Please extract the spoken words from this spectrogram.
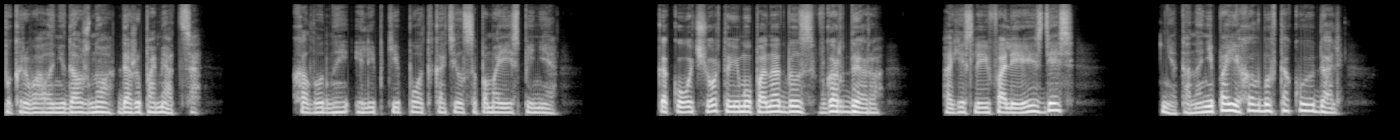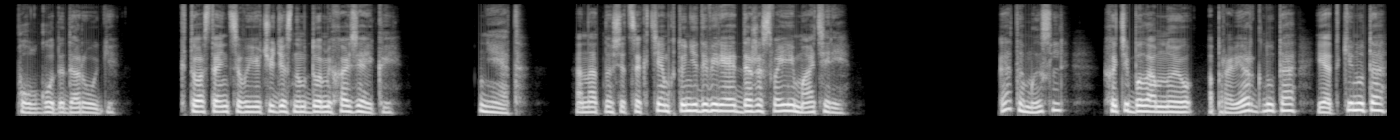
Покрывало не должно даже помяться. Холодный и липкий пот катился по моей спине. Какого чёрта ему понадобилось в Гардеро? А если и Фалея здесь? Нет, она не поехала бы в такую даль. Полгода дороги. Кто останется в её чудесном доме хозяйкой? Нет, она относится к тем, кто не доверяет даже своей матери. Эта мысль, хоть и была мною опровергнута и откинута,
